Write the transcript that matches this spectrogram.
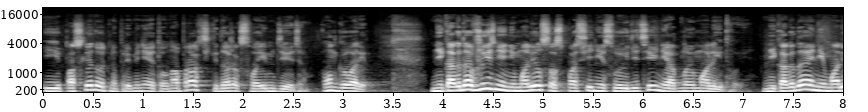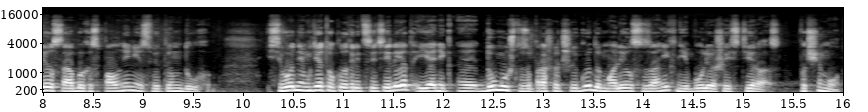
и последовательно применяет его на практике даже к своим детям. Он говорит, «Никогда в жизни я не молился о спасении своих детей ни одной молитвой. Никогда я не молился об их исполнении Святым Духом. Сегодня им где-то около 30 лет, и я не, э, думаю, что за прошедшие годы молился за них не более 6 раз. Почему?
